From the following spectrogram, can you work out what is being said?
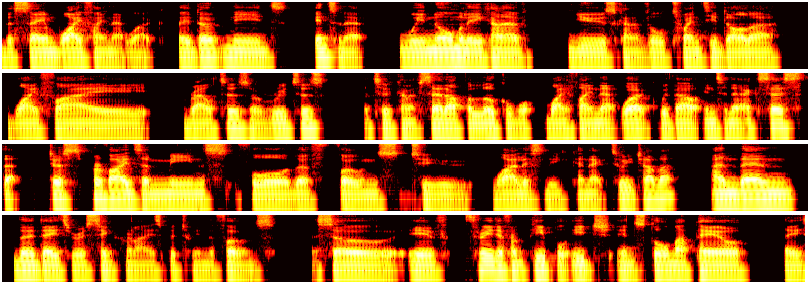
the same wi-fi network. They don't need internet. We normally kind of use kind of little $20 Wi-Fi routers or routers to kind of set up a local Wi-Fi network without internet access that just provides a means for the phones to wirelessly connect to each other. And then the data is synchronized between the phones. So if three different people each install Mapeo, they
